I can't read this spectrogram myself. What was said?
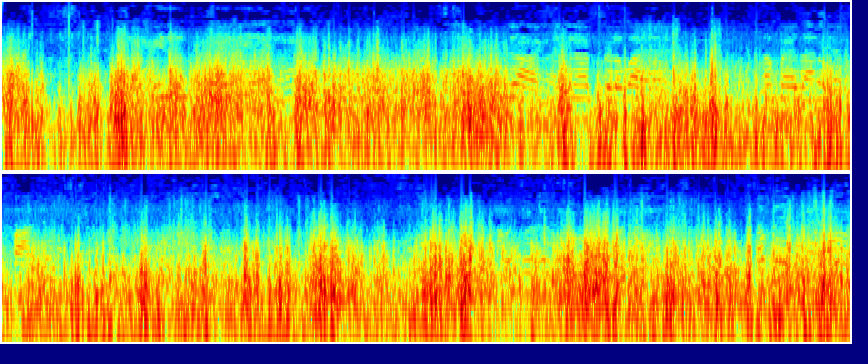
इधर पूरा एरिया है ना पूरा कितना पेड़वा है सब मैदान के पास है और जो जो लोग बना है, सब एक मैदान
